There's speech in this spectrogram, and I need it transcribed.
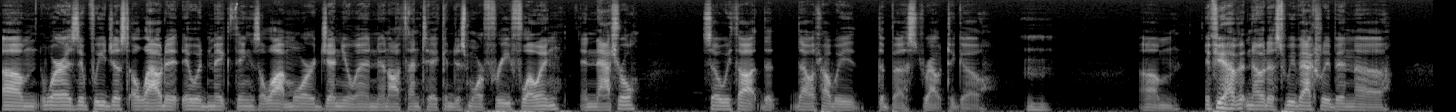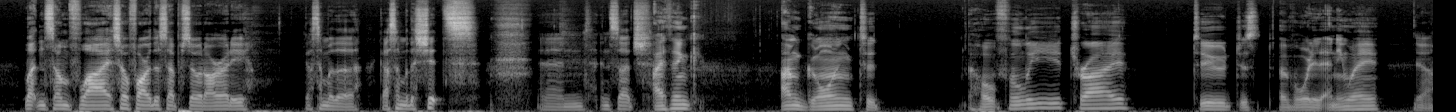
Um, whereas if we just allowed it it would make things a lot more genuine and authentic and just more free flowing and natural. So we thought that that was probably the best route to go. Mm-hmm. um, if you haven't noticed we've actually been uh, letting some fly so far this episode already. Got some of the got some of the shits and and such. I think i'm going to hopefully try to just avoid it anyway. Yeah.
